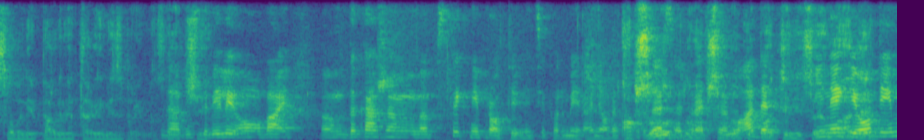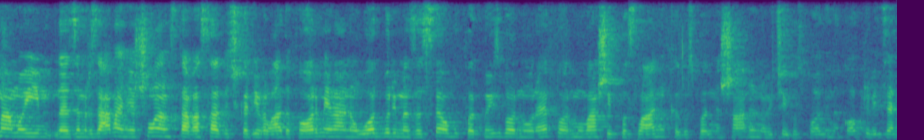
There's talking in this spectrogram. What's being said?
slobodnim parlamentarnim izborima. Znači... Da, vi znači- ste bili, ovaj, um, da kažem, striktni protivnici formiranja ove 43. vlade. I negdje vlade. ovdje imamo i zamrzavanje članstava, sad već kad je vlada formirana u odborima za sve obuhvatnu izbornu reformu vaših poslanika, gospodina Šaranovića i gospodina Koprivice.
